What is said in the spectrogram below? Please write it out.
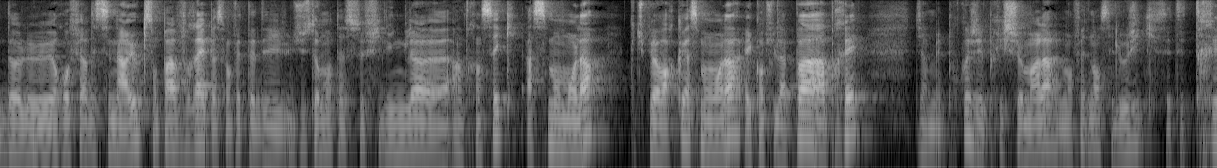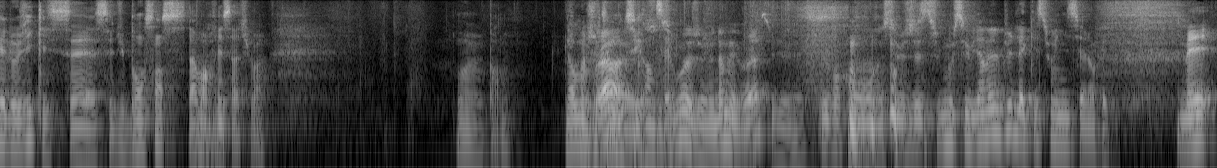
de le Mm. refaire des scénarios qui sont pas vrais parce qu'en fait, as des, justement, tu as ce feeling-là euh, intrinsèque à ce moment-là que tu peux avoir que à ce moment-là et quand tu l'as pas après, dire mais pourquoi j'ai pris ce chemin-là? Mais en fait, non, c'est logique, c'était très logique et c'est c'est du bon sens d'avoir Mhm. fait ça, tu vois. Ouais, pardon. Non, mais voilà, mon petit grain de je- non, mais voilà, je, me souviens même plus de la question initiale en fait. Mais.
